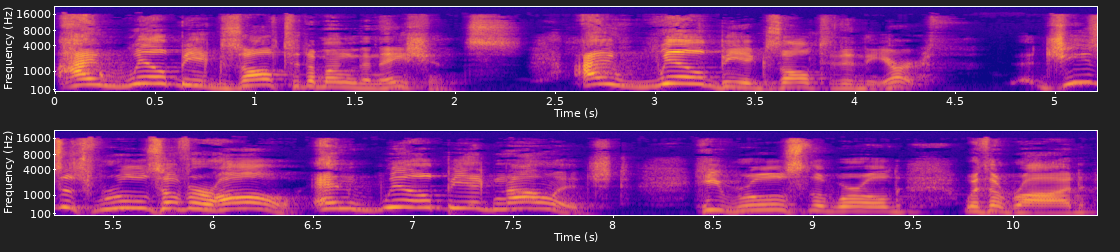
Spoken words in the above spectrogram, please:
I will be exalted among the nations? I will be exalted in the earth. Jesus rules over all and will be acknowledged. He rules the world with a rod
